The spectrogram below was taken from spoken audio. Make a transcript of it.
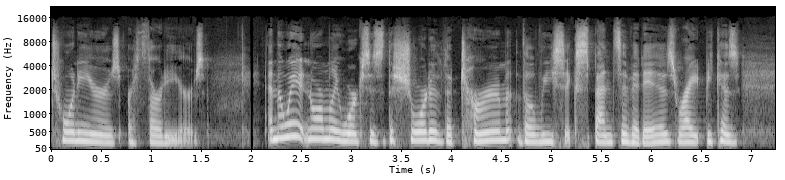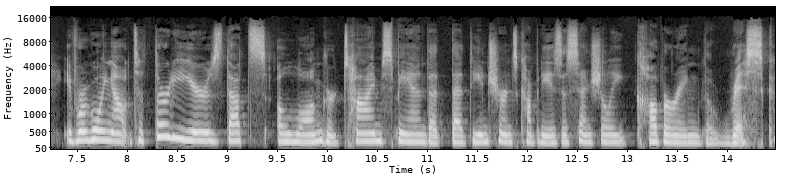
20 years, or 30 years. And the way it normally works is the shorter the term, the least expensive it is, right? Because if we're going out to 30 years, that's a longer time span that, that the insurance company is essentially covering the risk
